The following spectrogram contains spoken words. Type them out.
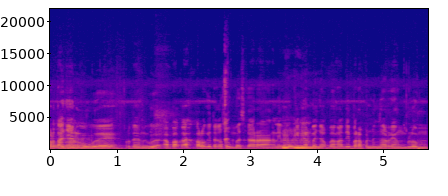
pertanyaan gue, pertanyaan gue, apakah kalau kita ke Sumba sekarang, nih mungkin kan banyak banget nih para pendengar yang belum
